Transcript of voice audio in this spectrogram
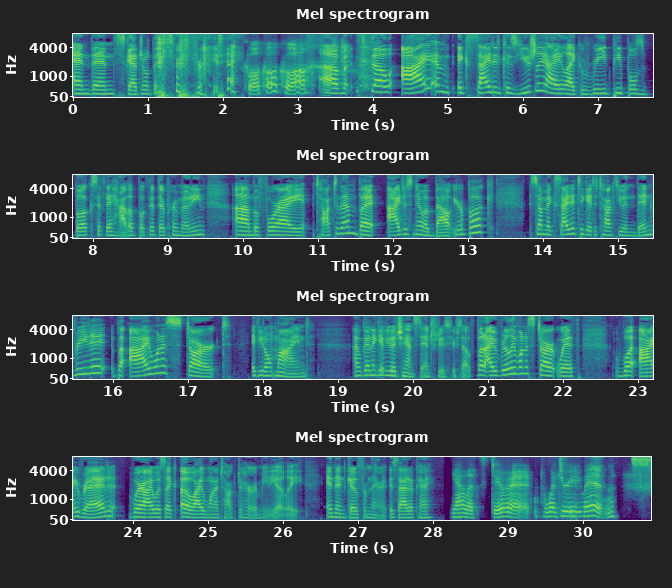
and then scheduled this for Friday. Cool, cool, cool. Um, so I am excited because usually I like read people's books if they have a book that they're promoting um, before I talk to them, but I just know about your book. So I'm excited to get to talk to you and then read it. But I want to start, if you don't mind, I'm going to give you a chance to introduce yourself. But I really want to start with what I read where I was like, oh, I want to talk to her immediately and then go from there. Is that okay? Yeah, let's do it. What drew you in?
